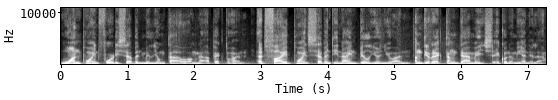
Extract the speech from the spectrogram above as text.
1.47 milyong tao ang naapektuhan at 5.79 billion yuan ang direktang damage sa ekonomiya nila.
